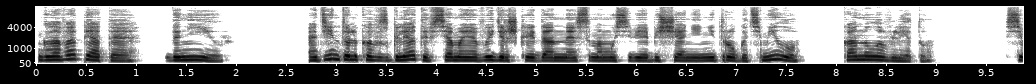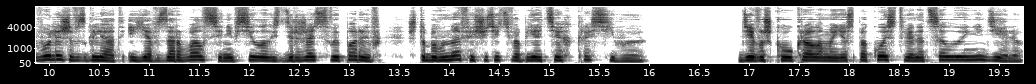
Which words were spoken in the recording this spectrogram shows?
Глава пятая. Даниил. Один только взгляд и вся моя выдержка и данное самому себе обещание не трогать Милу канула в лету. Всего лишь взгляд, и я взорвался, не в силах сдержать свой порыв, чтобы вновь ощутить в объятиях красивую. Девушка украла мое спокойствие на целую неделю,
